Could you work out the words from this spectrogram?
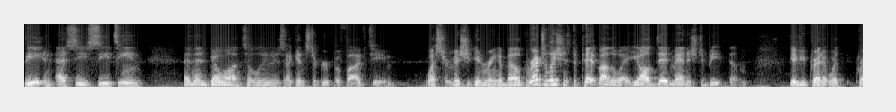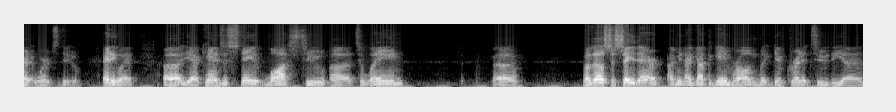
beat an SEC team and then go on to lose against a Group of 5 team. Western Michigan ring a bell. Congratulations to Pitt, by the way. Y'all did manage to beat them. Give you credit where credit where it's due. Anyway, uh, yeah, Kansas State lost to uh, Tulane. Uh, nothing else to say there. I mean, I got the game wrong, but give credit to the uh,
